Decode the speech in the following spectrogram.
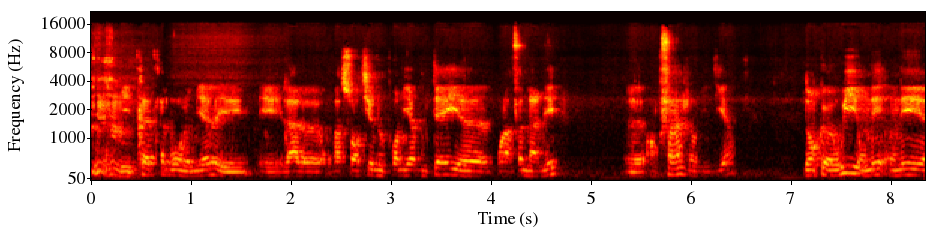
Il est très très bon le miel. Et, là, on va sortir nos premières bouteilles pour la fin de l'année. enfin, j'ai envie de dire. Donc oui, on est, on est,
